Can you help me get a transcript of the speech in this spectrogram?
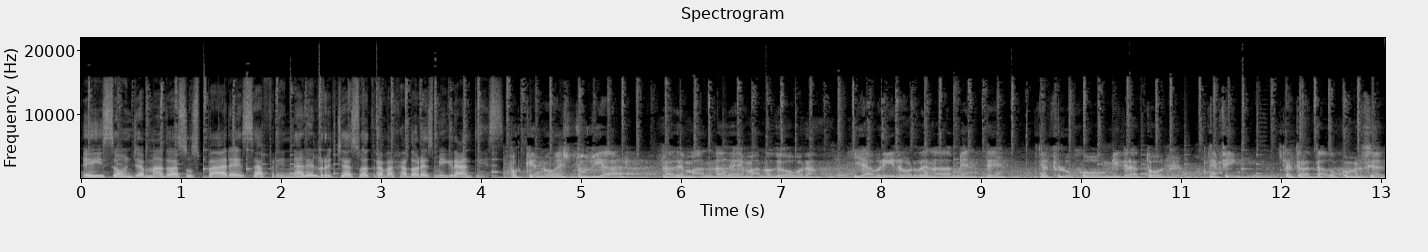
e hizo un llamado a sus pares a frenar el rechazo a trabajadores migrantes. ¿Por qué no estudiar la demanda de mano de obra y abrir ordenadamente el flujo migratorio? En fin, el tratado comercial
